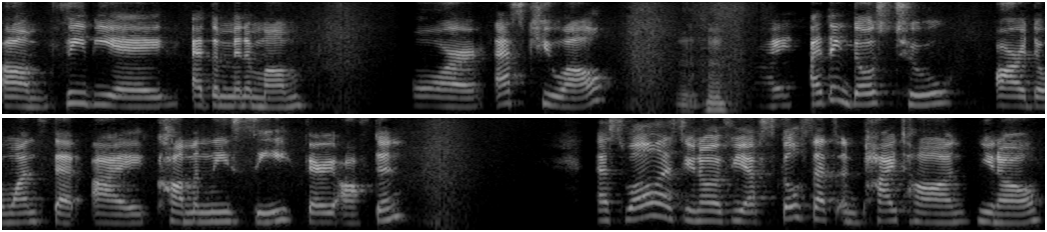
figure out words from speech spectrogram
um, VBA at the minimum or SQL, mm-hmm. right? I think those two are the ones that I commonly see very often. As well as, you know, if you have skill sets in Python, you know,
